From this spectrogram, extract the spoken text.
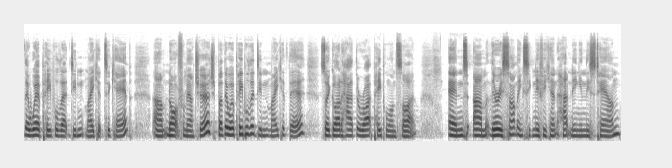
there were people that didn't make it to camp um, not from our church but there were people that didn't make it there. So god had the right people on site and um, there is something significant happening in this town,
